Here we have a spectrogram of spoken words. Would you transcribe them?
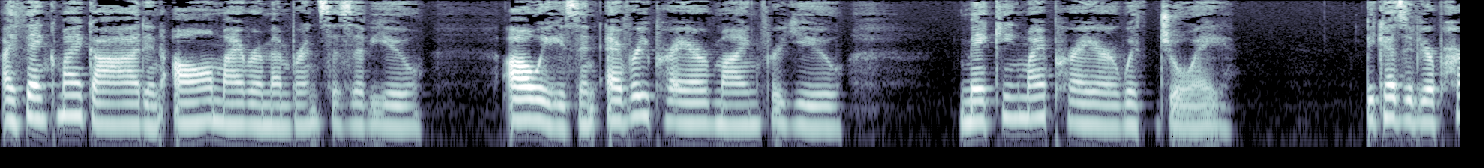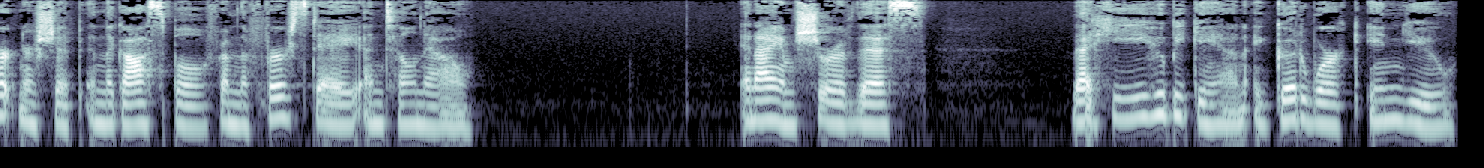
I thank my God in all my remembrances of you, always in every prayer of mine for you, making my prayer with joy, because of your partnership in the gospel from the first day until now. And I am sure of this, that he who began a good work in you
